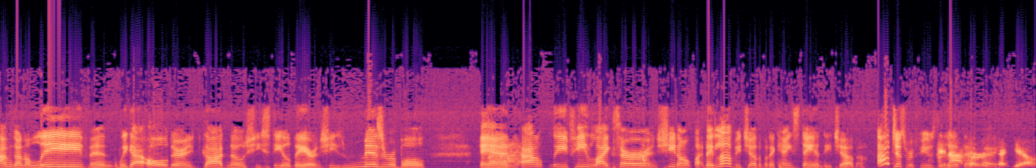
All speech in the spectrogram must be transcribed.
I'm gonna leave." And we got older, and God knows she's still there, and she's miserable. And I don't believe he likes her, and she don't like. They love each other, but they can't stand each other. I just refuse to And live I that heard way. that. Yeah.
